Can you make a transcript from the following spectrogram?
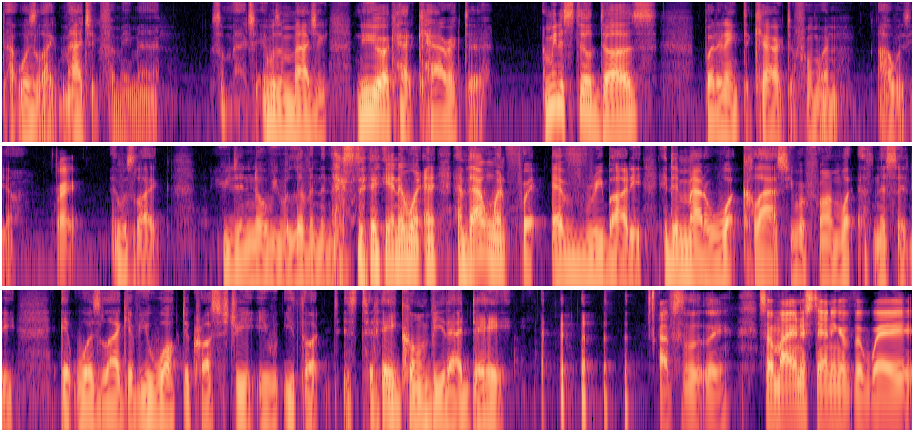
that was like magic for me, man. It was a magic. It was a magic. New York had character. I mean, it still does, but it ain't the character from when I was young. Right. It was like you didn't know if you were living the next day, and it went, and, and that went for everybody. It didn't matter what class you were from, what ethnicity. It was like if you walked across the street, you you thought, "Is today gonna be that day?" Absolutely. So my understanding of the way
